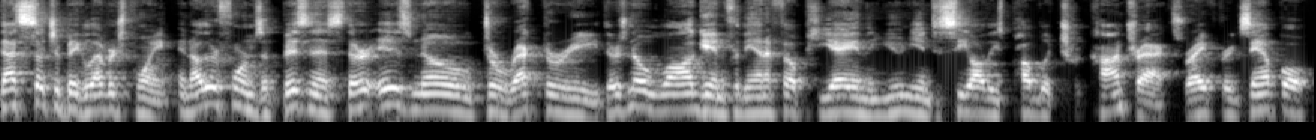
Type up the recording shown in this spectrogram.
that's such a big leverage point. In other forms of business, there is no directory, there's no login for the NFLPA and the union to see all these public tr- contracts, right? For example,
